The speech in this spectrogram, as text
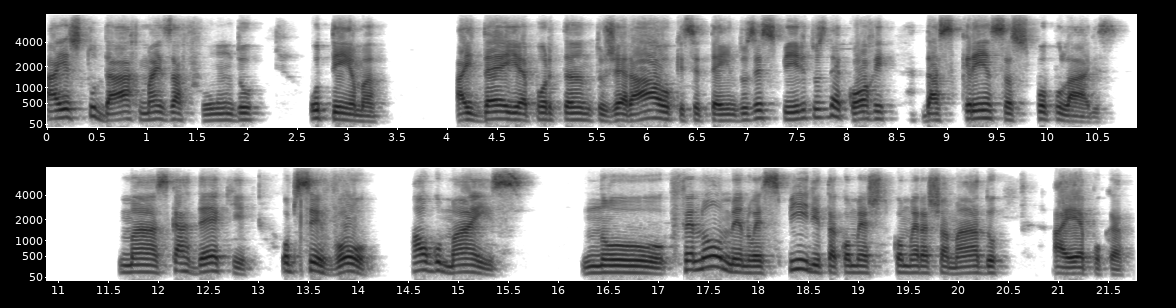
a estudar mais a fundo o tema. A ideia, portanto, geral que se tem dos espíritos decorre das crenças populares. Mas Kardec observou algo mais no fenômeno espírita, como, é, como era chamado à época.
